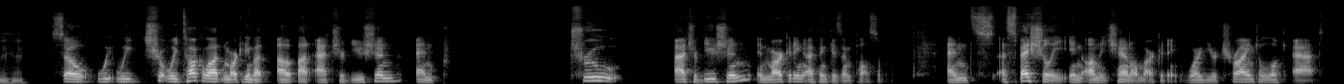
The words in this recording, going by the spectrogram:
Mm-hmm. So we we tr- we talk a lot in marketing about about attribution and true attribution in marketing. I think is impossible and especially in omni-channel marketing where you're trying to look at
